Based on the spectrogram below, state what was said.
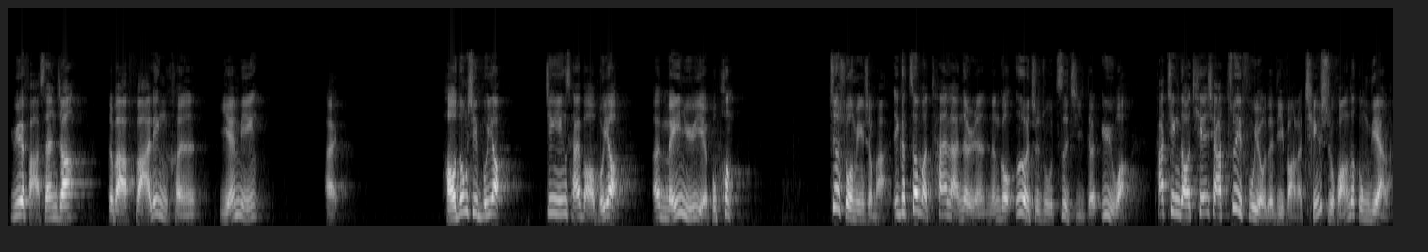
约法三章，对吧？法令很严明，哎，好东西不要，金银财宝不要，呃，美女也不碰。这说明什么？一个这么贪婪的人能够遏制住自己的欲望，他进到天下最富有的地方了，秦始皇的宫殿了，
